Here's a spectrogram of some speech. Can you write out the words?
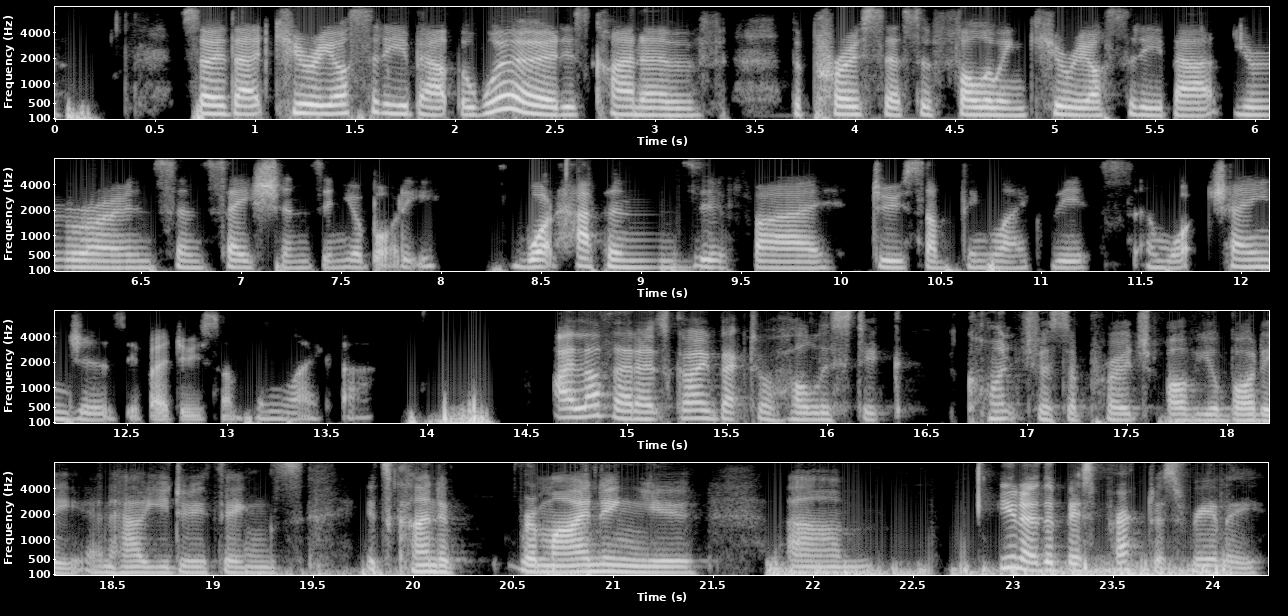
So that curiosity about the word is kind of the process of following curiosity about your own sensations in your body. What happens if I do something like this, and what changes if I do something like that? I love that. It's going back to a holistic, conscious approach of your body and how you do things. It's kind of reminding you, um, you know, the best practice, really.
